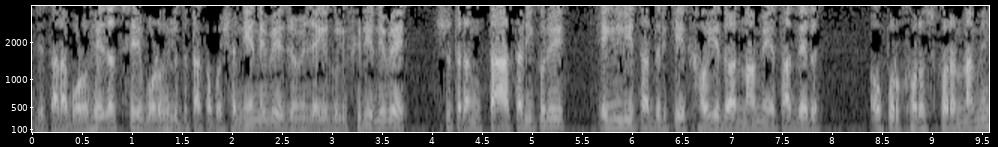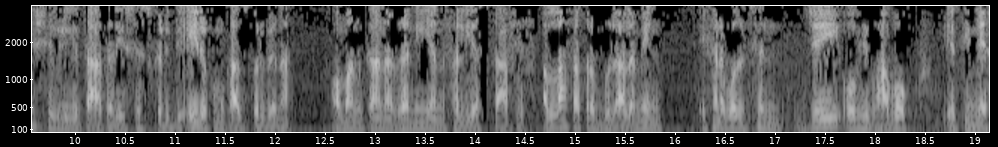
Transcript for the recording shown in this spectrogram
যে তারা বড় হয়ে যাচ্ছে, বড় হলে তো টাকা পয়সা নিয়ে নেবে, জমি জায়গাগুলি ফিরিয়ে নেবে। সুতরাং তাড়াতাড়ি করে এগুলি তাদেরকে খাওয়িয়ে দেওয়ার নামে, তাদের ওপর খরচ করার নামে সেগুলিকে তাড়াতাড়ি শেষ করে দিয়ে এইরকম কাজ করবে না। অমান কানা গানিয়ান ফালিয়াস্তাফিফ। আল্লাহ ফাকরাবুল আলমিন এখানে বলছেন, যেই অভিভাবক এতিমের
